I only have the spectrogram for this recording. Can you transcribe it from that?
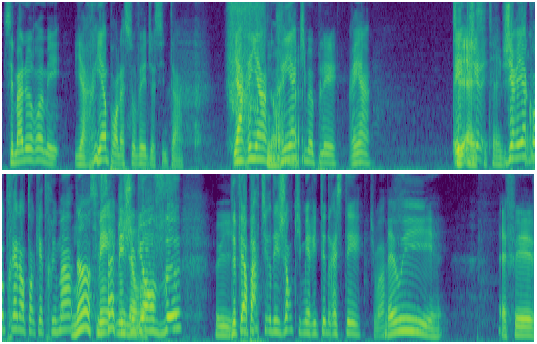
c'est malheureux, mais il y a rien pour la sauver, Jacinta. Il y a rien, Non, rien qui me plaît, rien. Eh, j'ai- rien contre elle en tant qu'être humain. Non, c'est mais, ça mais je lui en veux Oui. de faire partir des gens qui méritaient de rester, tu vois. Mais oui. Elle fait.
